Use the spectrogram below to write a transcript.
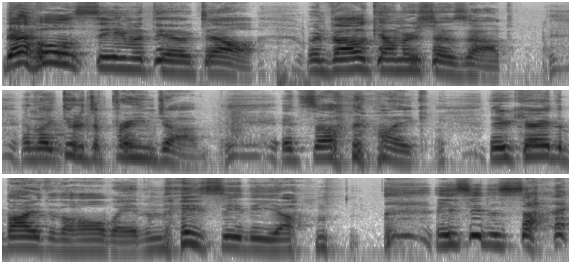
that whole scene with the hotel when Val Kilmer shows up and like, dude, it's a frame job. And so they're like, they carry the body through the hallway, and then they see the um, they see the sign.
